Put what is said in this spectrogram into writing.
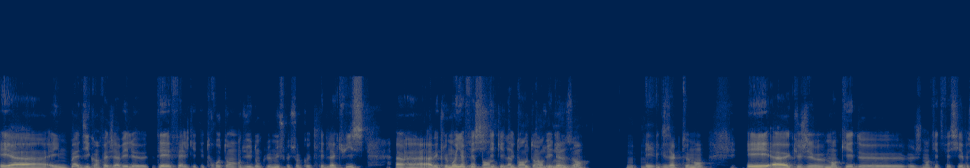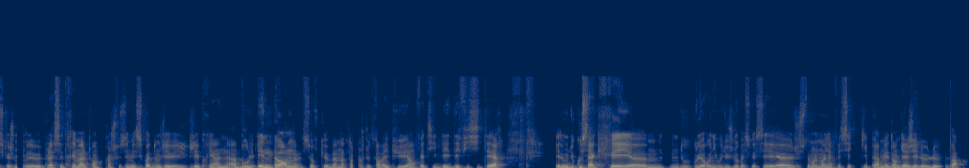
et, il m'a dit qu'en fait, j'avais le TFL qui était trop tendu, donc le muscle sur le côté de la cuisse, avec le moyen fessier qui était trop tendu également. Mmh, mmh. Exactement. Et euh, que je manquais, de, je manquais de fessiers parce que je me plaçais très mal quand je faisais mes squats. Donc, j'ai pris un, boule énorme, sauf que bah, maintenant, je ne le travaille plus et en fait, il est déficitaire. Et donc, du coup, ça crée une douleur au niveau du genou parce que c'est justement le moyen fessier qui permet d'engager le, pas.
